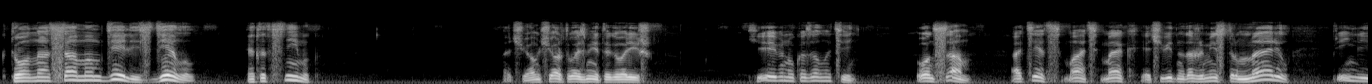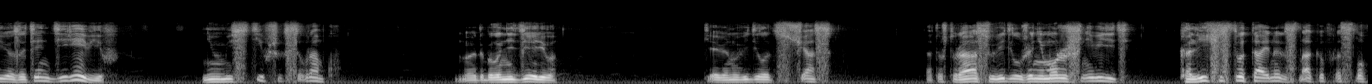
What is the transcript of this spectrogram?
кто на самом деле сделал этот снимок». «О чем, черт возьми, ты говоришь?» Кевин указал на тень. Он сам, отец, мать, Мэг и, очевидно, даже мистер Мэрил — приняли ее за тень деревьев, не уместившихся в рамку. Но это было не дерево. Кевин увидел это сейчас. А то, что раз увидел, уже не можешь не видеть. Количество тайных знаков росло.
